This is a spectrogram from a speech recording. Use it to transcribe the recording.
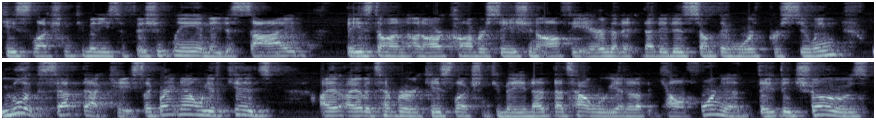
case selection committee sufficiently, and they decide based on, on our conversation off the air that it, that it is something worth pursuing, we will accept that case. Like right now, we have kids I, I have a temporary case selection committee, and that, that's how we ended up in California. They, they chose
